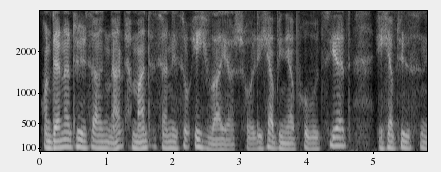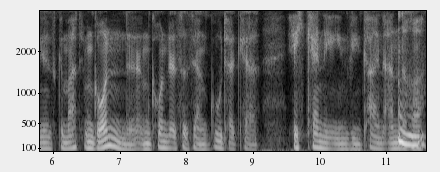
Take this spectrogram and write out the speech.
und dann natürlich sagen, nein, er meint es ja nicht so, ich war ja schuld, ich habe ihn ja provoziert, ich habe dieses und jenes gemacht. Im Grunde, im Grunde ist das ja ein guter Kerl. Ich kenne ihn wie kein anderer. Mhm.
